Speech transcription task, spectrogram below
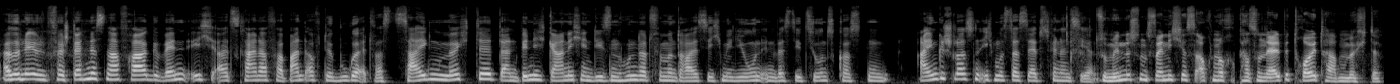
Also eine Verständnisnachfrage, wenn ich als kleiner Verband auf der Buga etwas zeigen möchte, dann bin ich gar nicht in diesen 135 Millionen Investitionskosten eingeschlossen, ich muss das selbst finanzieren. Zumindest, wenn ich es auch noch personell betreut haben möchte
